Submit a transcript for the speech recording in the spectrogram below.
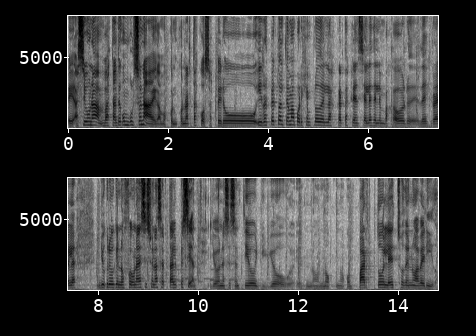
Eh, ha sido una bastante convulsionada, digamos, con, hartas cosas. Pero, y respecto al tema, por ejemplo, de las cartas credenciales del embajador de, Israel, yo creo que no fue una decisión acertada del presidente. Yo en ese sentido, yo eh, no, comparto el hecho de no haber ido.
